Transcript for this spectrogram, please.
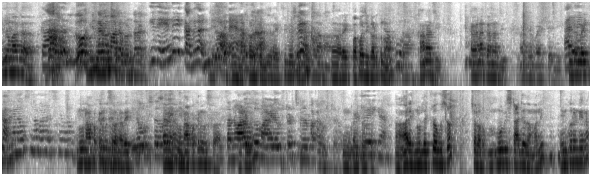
ఇదో మాకు కాదా? రైట్ పప్పాజీ కానాజీ. కానా కానాజీ. నువ్వు నా పక్కన కూర్చోవాలి రైట్? సరే నువ్వు నా పక్కన కూర్చోవాలి? రైట్ రా. అరే నువ్వు లెఫ్ట్లో కూర్చో. చలో మూవీ స్టార్ట్ చేద్దాం మళ్ళీ. ఏం కూర వండిరా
